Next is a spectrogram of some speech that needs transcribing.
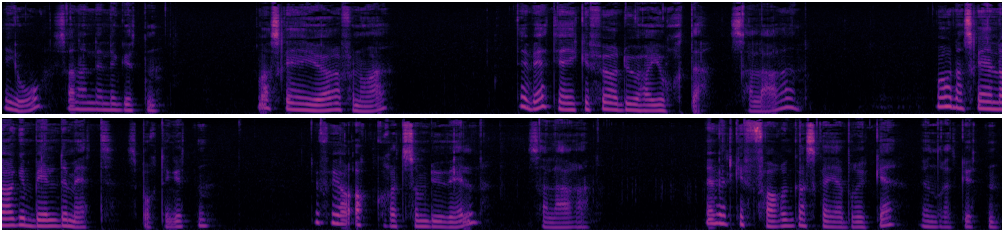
Jo, sa den lille gutten. Hva skal jeg gjøre for noe? Det vet jeg ikke før du har gjort det, sa læreren. Hvordan skal jeg lage bildet mitt? spurte gutten. Du får gjøre akkurat som du vil, sa læreren. Men hvilke farger skal jeg bruke? undret gutten.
